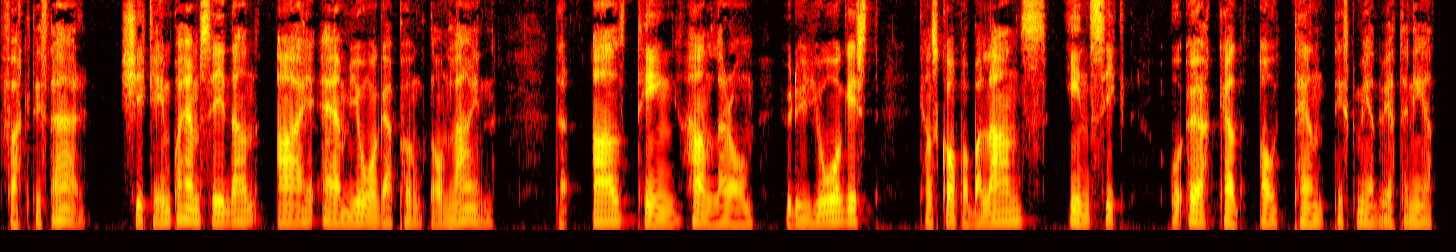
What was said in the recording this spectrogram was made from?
faktiskt är. Kika in på hemsidan iamyoga.online där allting handlar om hur du yogiskt kan skapa balans, insikt och ökad autentisk medvetenhet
